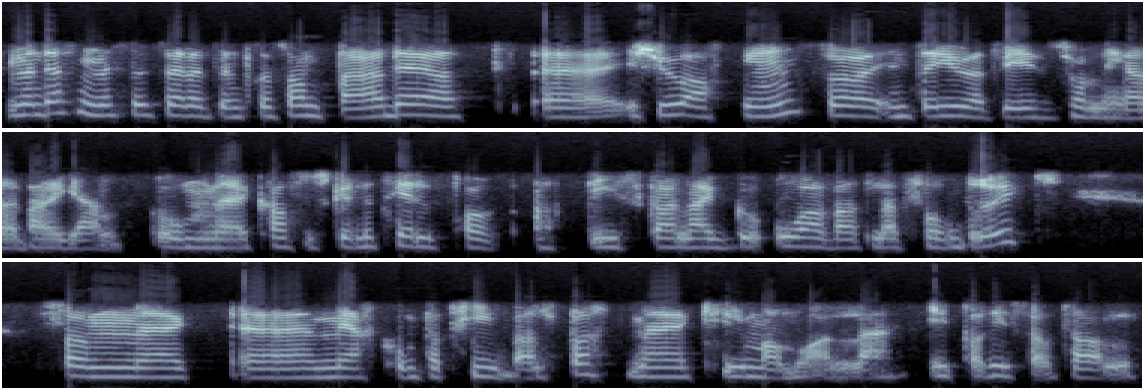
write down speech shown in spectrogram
Men det som jeg synes er litt interessant, er at i 2018 så intervjuet vi husholdninger i Bergen om hva som skulle til for at de skal legge over til et forbruk som er eh, mer kompatibelt med klimamålene i Parisavtalen.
